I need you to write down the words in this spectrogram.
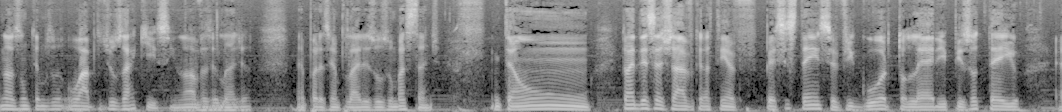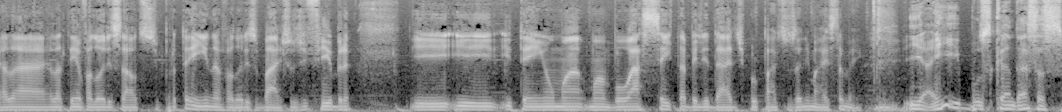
nós não temos o hábito de usar aqui. Sim, Nova Zelândia, né, por exemplo, lá eles usam bastante. Então, então é desejável que ela tenha persistência, vigor, tolere pisoteio, ela, ela tenha valores altos de proteína, valores baixos de fibra. E, e, e tenha uma, uma boa aceitabilidade por parte dos animais também. E aí, buscando essas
